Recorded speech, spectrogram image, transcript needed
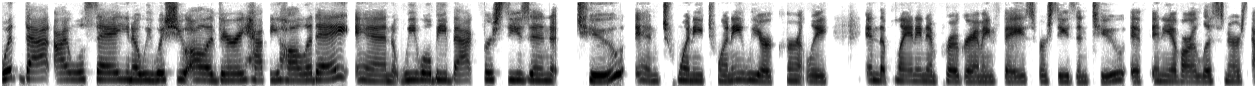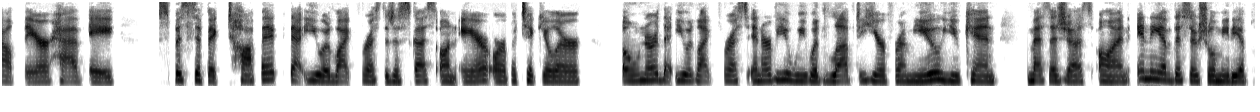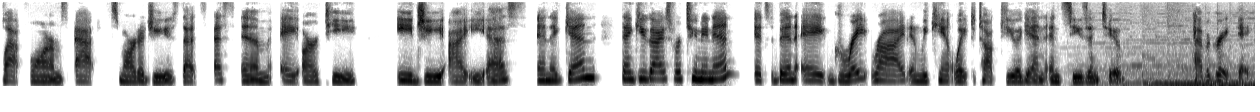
with that, I will say, you know, we wish you all a very happy holiday and we will be back for season two in 2020. We are currently in the planning and programming phase for season two. If any of our listeners out there have a specific topic that you would like for us to discuss on air or a particular owner that you would like for us to interview, we would love to hear from you. You can message us on any of the social media platforms at Smartegies. That's S M A R T E G I E S. And again, thank you guys for tuning in. It's been a great ride, and we can't wait to talk to you again in season two. Have a great day.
